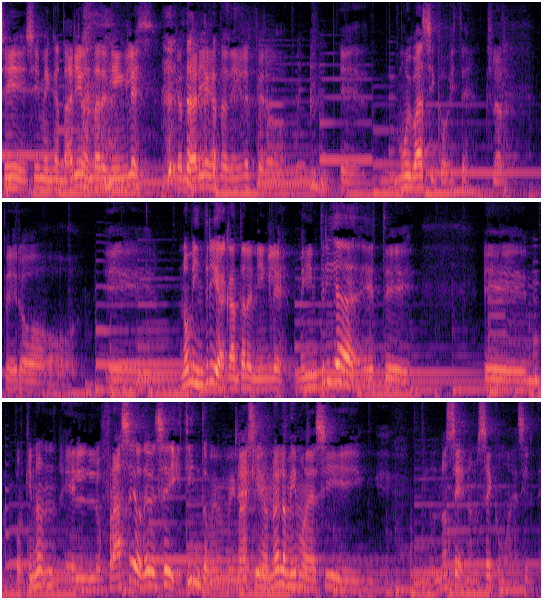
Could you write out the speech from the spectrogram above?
Sí, sí, me encantaría cantar en inglés. Me encantaría cantar en inglés, pero eh, muy básico, ¿viste? Claro. Pero eh, no me intriga cantar en inglés. Me intriga este. Eh, porque no, el, los fraseos deben ser distintos, me, me Sí, imagino. sí. No es lo mismo decir. eh, No sé, no, sé cómo decirte.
